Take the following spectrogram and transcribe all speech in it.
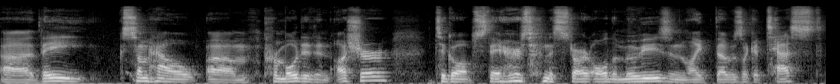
uh, they somehow um, promoted an usher to go upstairs and to start all the movies, and like that was like a test.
